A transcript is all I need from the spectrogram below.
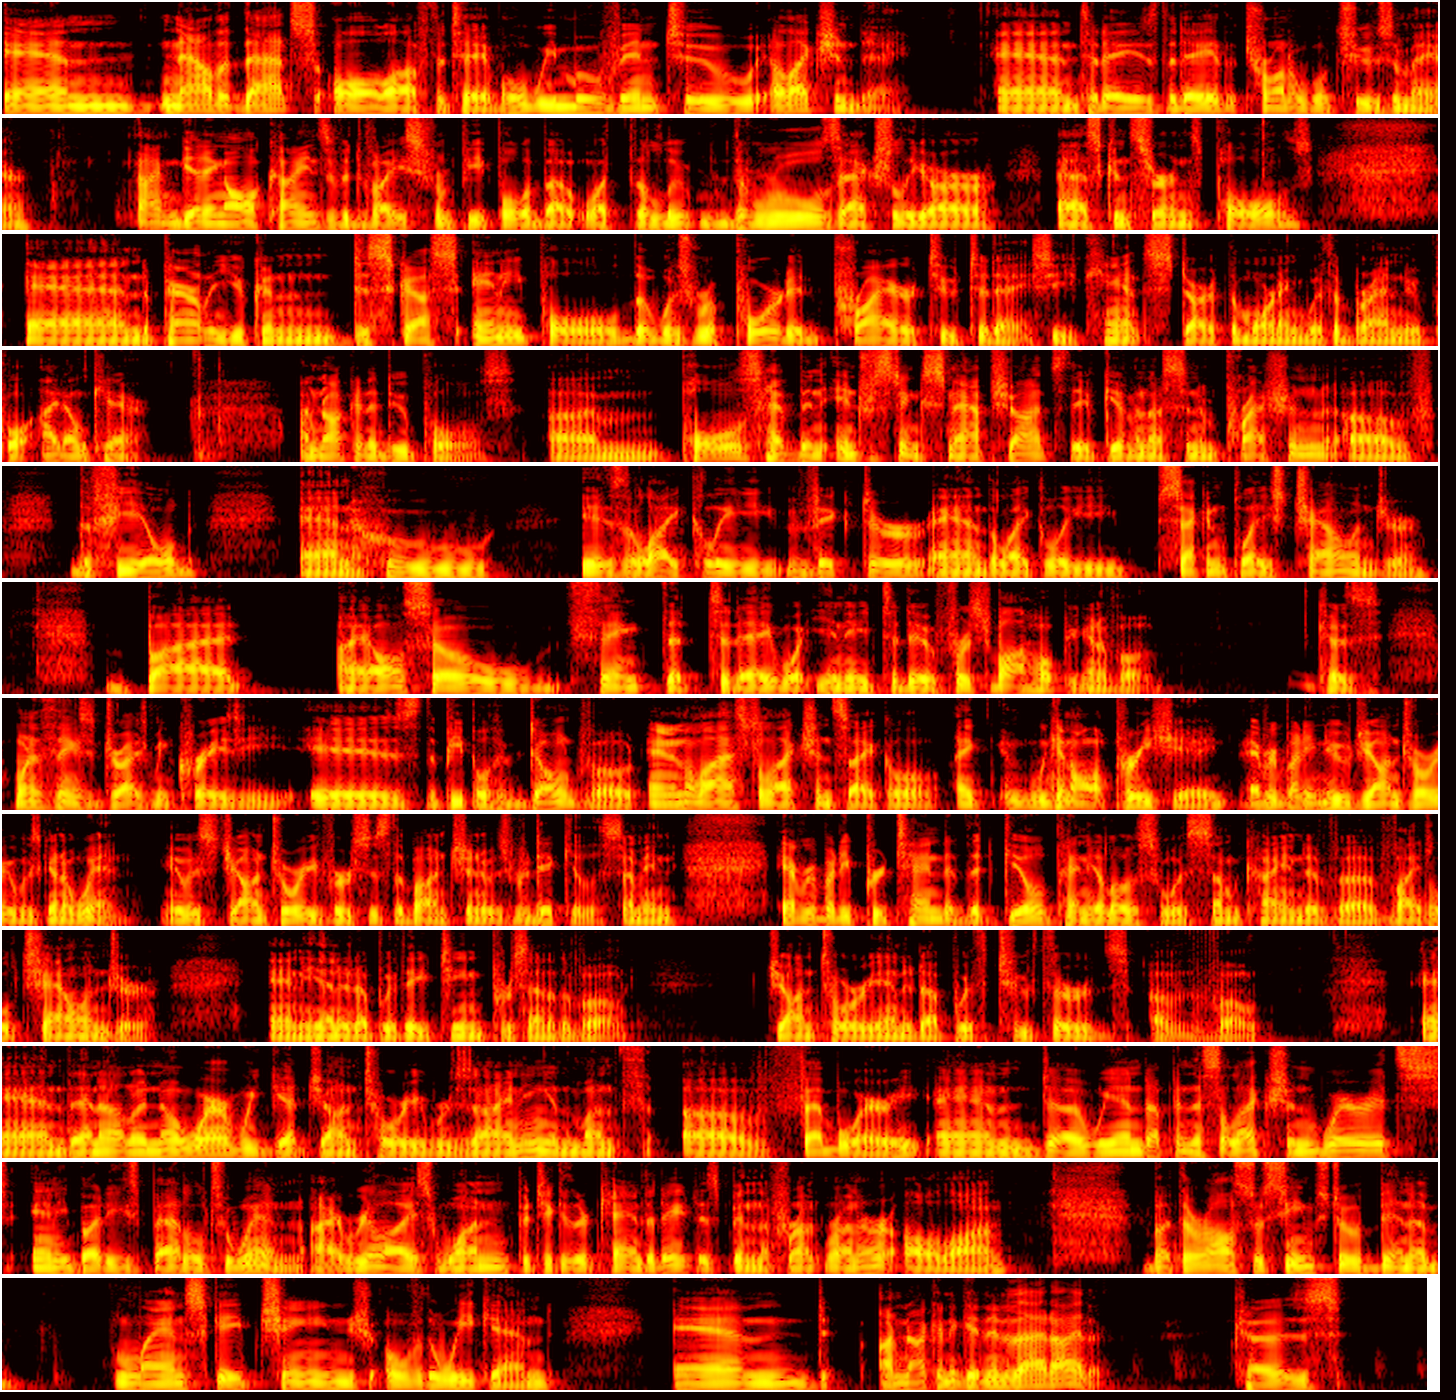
And now that that's all off the table, we move into election day. And today is the day that Toronto will choose a mayor. I'm getting all kinds of advice from people about what the the rules actually are as concerns polls. And apparently, you can discuss any poll that was reported prior to today. So you can't start the morning with a brand new poll. I don't care. I'm not going to do polls. Um, polls have been interesting snapshots. They've given us an impression of the field and who is the likely victor and the likely second place challenger. But I also think that today, what you need to do, first of all, I hope you're going to vote. Because one of the things that drives me crazy is the people who don't vote. And in the last election cycle, I, we can all appreciate everybody knew John Tory was going to win. It was John Tory versus the bunch, and it was ridiculous. I mean, everybody pretended that Gil Peñalosa was some kind of a vital challenger, and he ended up with 18% of the vote. John Tory ended up with two thirds of the vote. And then out of nowhere, we get John Tory resigning in the month of February, and uh, we end up in this election where it's anybody's battle to win. I realize one particular candidate has been the front runner all along, but there also seems to have been a landscape change over the weekend, and I'm not going to get into that either, because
